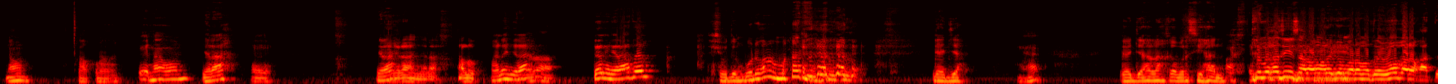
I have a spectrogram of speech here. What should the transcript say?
naon Sok naon. eh naon Nyerah? eh Nyerah? nyerah nyerah. Halo. Mana nyerah? Deng nyerah tuh. Sebetulnya bodoh amat. Gajah. nah Gajahlah kebersihan. Terima kasih. Assalamualaikum warahmatullahi wabarakatuh.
